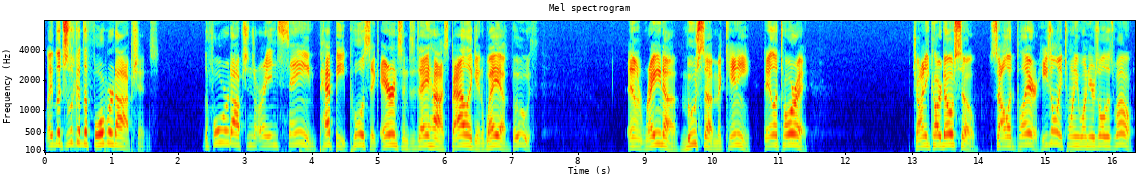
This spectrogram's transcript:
Like, let's look at the forward options. The forward options are insane. Pepi, Pulisic, Aaronson, Zendejas, Balogun, Weah, Booth, and Reyna, Musah, McKennie, De La Torre, Johnny Cardoso, solid player. He's only 21 years old as well.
